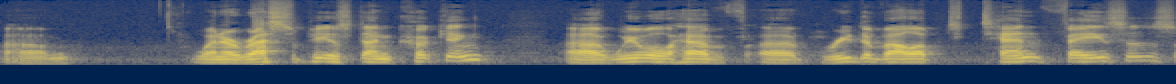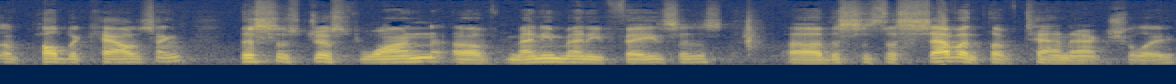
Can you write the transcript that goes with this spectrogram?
Um, when a recipe is done cooking, uh, we will have uh, redeveloped 10 phases of public housing. This is just one of many, many phases. Uh, this is the seventh of 10, actually.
